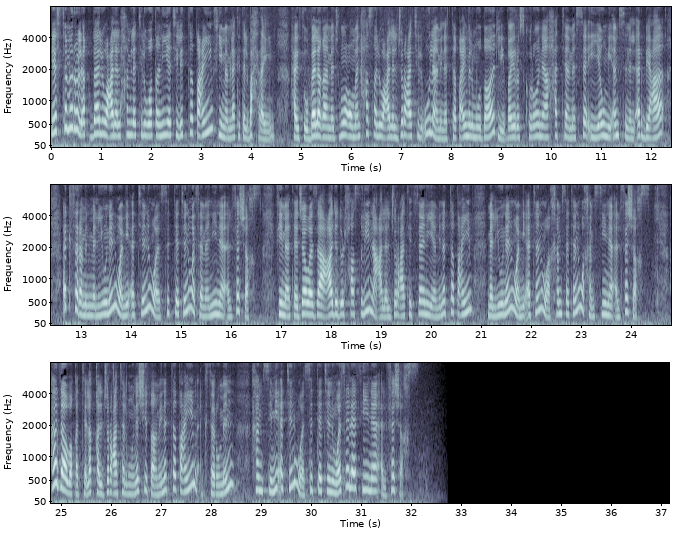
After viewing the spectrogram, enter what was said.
يستمر الإقبال على الحملة الوطنية للتطعيم في مملكة البحرين حيث بلغ مجموع من حصلوا على الجرعة الأولى من التطعيم المضاد لفيروس كورونا حتى مساء يوم أمس الأربعاء أكثر من مليون ومئة وستة وثمانين ألف شخص. فيما تجاوز عدد الحاصلين على الجرعة الثانية من التطعيم مليون ومئة وخمسة وخمسين ألف شخص. هذا وقد تلقى الجرعة المنشطة من التطعيم أكثر من 536 ألف شخص.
